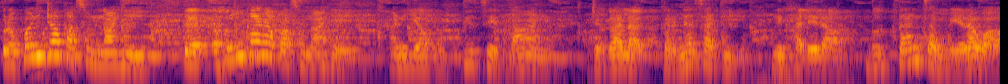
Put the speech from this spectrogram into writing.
प्रपंचापासून नाही तर अहंकारापासून आहे. आणि या मुक्तीचे दान जगाला करण्यासाठी निघालेला भक्तांचा मेळावा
